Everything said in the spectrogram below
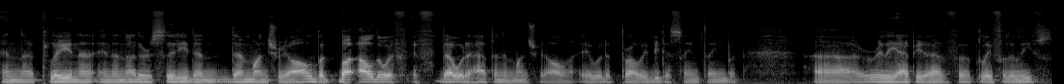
and uh, play in, a, in another city than, than Montreal. But but although if, if that would have happened in Montreal, it would have probably be the same thing. But uh, really happy to have uh, played for the Leafs.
